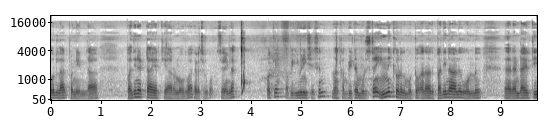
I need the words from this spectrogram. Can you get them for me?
ஒரு லாட் பண்ணியிருந்தால் பதினெட்டாயிரத்தி அறநூறுவா கிடச்சிருக்கும். சரிங்களா? ஓகே அப்போ ஈவினிங் செஷன் நான் கம்ப்ளீட்டாக முடிச்சிட்டேன். இன்றைக்கோடது மட்டும் அதாவது பதினாலு ஒன்று ரெண்டாயிரத்தி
